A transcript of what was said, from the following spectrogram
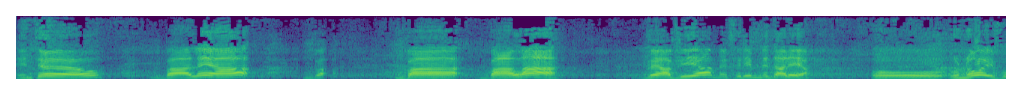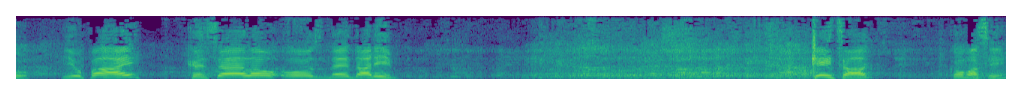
Então, balea, ba, ba, bala veavia meferim nedarea. O, o noivo e o pai cancelam os nedarim. Keitzad? Como assim?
